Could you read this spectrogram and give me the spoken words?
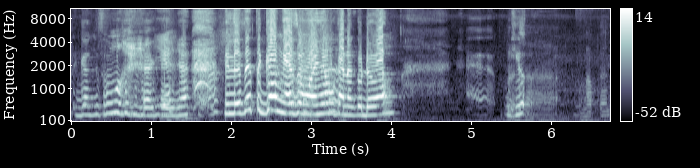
Tegang semua ya kayaknya. Dilihatnya tegang ya semuanya bukan aku doang. Yuk. berasa mengap kan?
